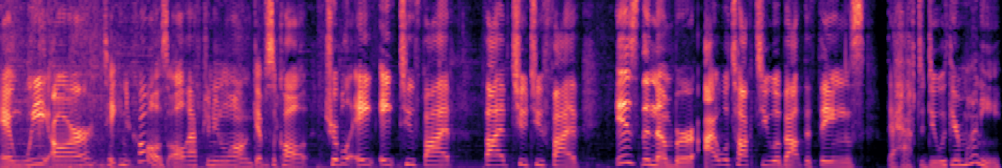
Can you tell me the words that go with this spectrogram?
and we are taking your calls all afternoon long. Give us a call. 888-825-5225 is the number. I will talk to you about the things that have to do with your money.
